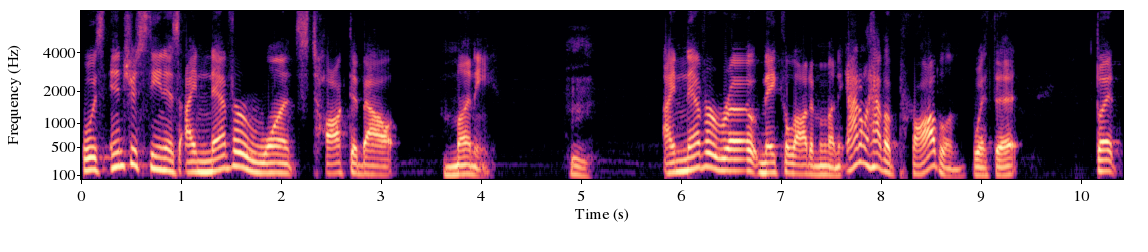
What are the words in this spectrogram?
what was interesting is I never once talked about money. Hmm. I never wrote make a lot of money. I don't have a problem with it but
